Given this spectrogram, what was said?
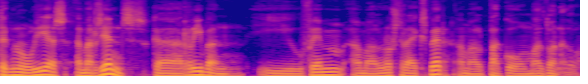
tecnologies emergents que arriben i ho fem amb el nostre expert, amb el Paco Maldonado.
